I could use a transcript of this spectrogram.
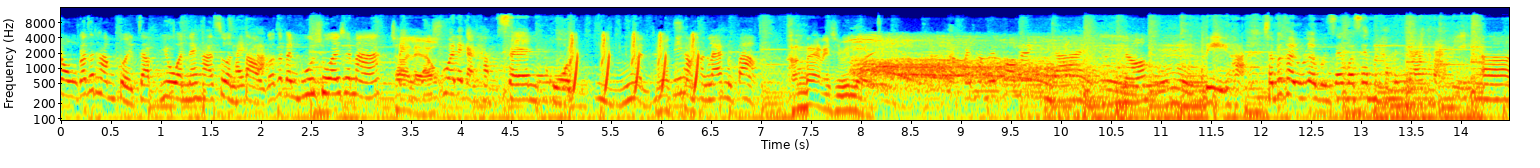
นงก็จะทำก๋วยจับยวนนะคะส่วนใช่ค่ะ เต่าก็จะเป็นผู้ช่วยใช่ไหมใช่แล้วเป็นผู้ช่วยในการทำเส้นคุณหืมเหมือนนี่ทำครั้งแรกหรือเปล่าครั้งแรกในชีวิตเลย กลับไปทำให้พ่อแม่กินได้เนาะอืมดีค่ะ ฉันไม่เคยรู้เลยวุ้นเส้นว่าเส้นมันทำได้ง่ายขนาดนี้ เออ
